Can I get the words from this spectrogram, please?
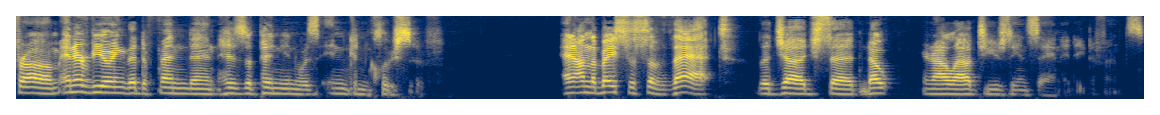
from interviewing the defendant, his opinion was inconclusive. And on the basis of that, the judge said, nope, you're not allowed to use the insanity defense.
